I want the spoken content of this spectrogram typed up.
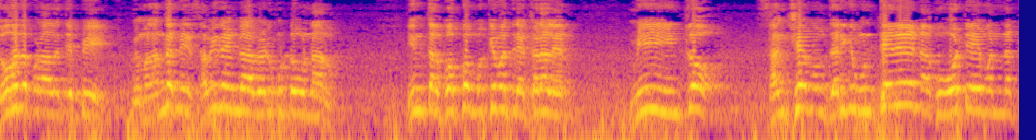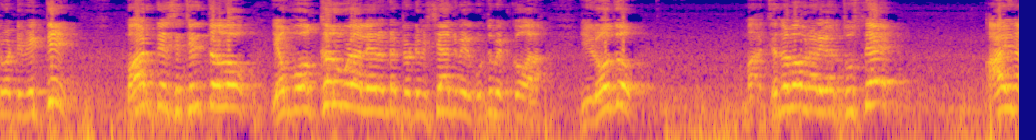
దోహదపడాలని చెప్పి మిమ్మల్ని అందరినీ సవినయంగా వేడుకుంటూ ఉన్నాను. ఇంత గొప్ప ముఖ్యమంత్రి ఎక్కడా లేరు. మీ ఇంట్లో సంక్షేమం జరిగి ఉంటేనే నాకు ఓటేయమన్నటువంటి వ్యక్తి భారతదేశ చరిత్రలో ఎవ్వొక్కరు కూడా లేరన్నటువంటి విషయాన్ని మీరు గుర్తుపెట్టుకోవాలి? ఈ రోజు మా చంద్రబాబు నాయుడు గారు చూస్తే ఆయన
